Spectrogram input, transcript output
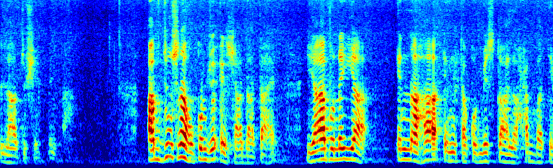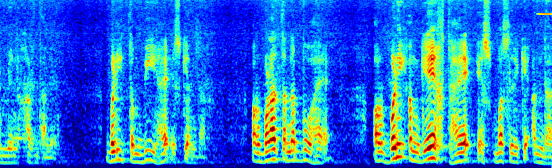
لا تشرک باللہ۔ اب دوسرا حکم جو ارشاد آتا ہے، یا بنیا انہا ان تک مسکال حبت من خردل۔ بڑی تنبیہ ہے اس کے اندر، اور بڑا تنبع ہے، اور بڑی انگیخت ہے اس مسئلے کے اندر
